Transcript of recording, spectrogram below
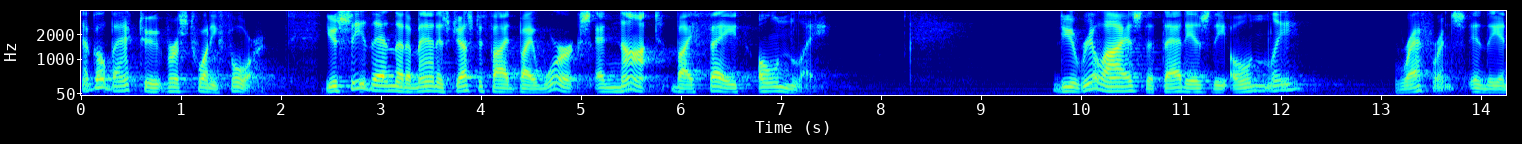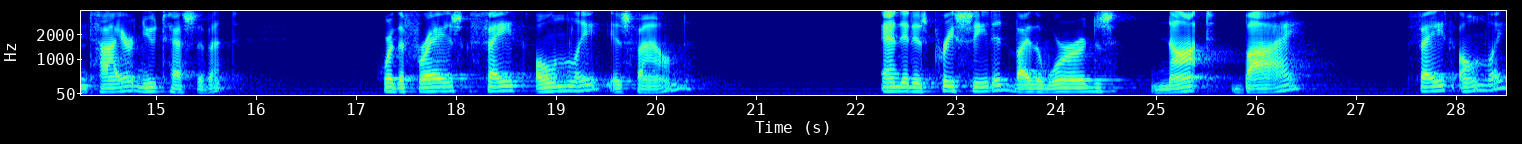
Now go back to verse 24. You see then that a man is justified by works and not by faith only. Do you realize that that is the only reference in the entire New Testament where the phrase faith only is found? And it is preceded by the words not by faith only?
